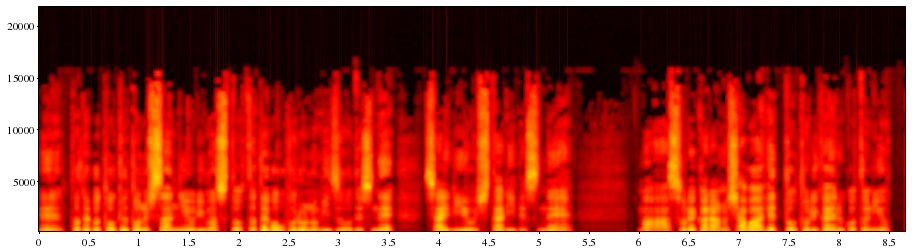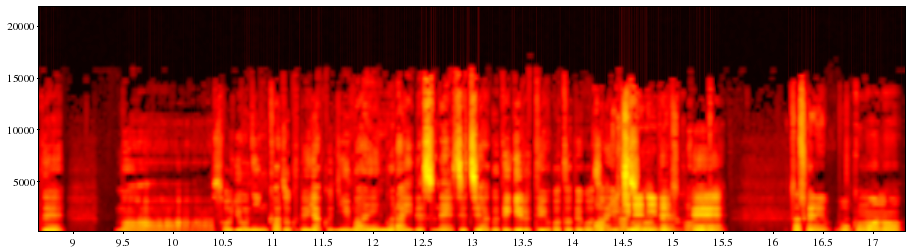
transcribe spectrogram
えー、えー、例えば東京都の試算によりますと、例えばお風呂の水をですね、再利用したりですね、まあ、それからあのシャワーヘッドを取り替えることによって、まあ、そう4人家族で約2万円ぐらいですね、節約できるということでございますので。1年にですか、えー、確かに僕もあの、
